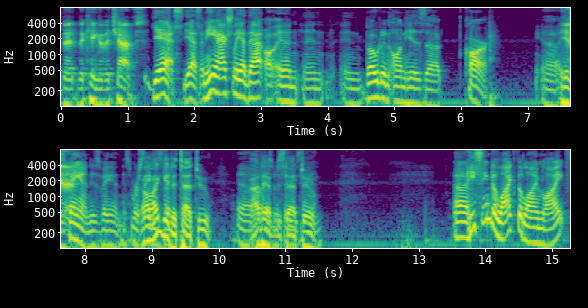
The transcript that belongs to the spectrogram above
the the king of the chavs. Yes, yes, and he actually had that on- in in in Bowden on his uh, car, uh, his Yeah. van, his van, his Mercedes. Oh, I get van. a tattoo. uh, I'd have the tattoo. Uh, he seemed to like the limelight,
